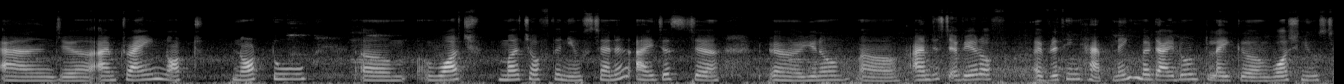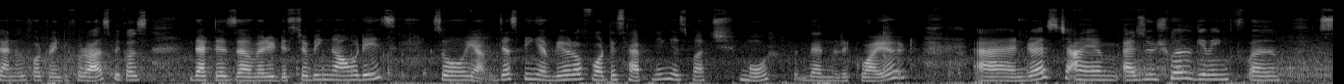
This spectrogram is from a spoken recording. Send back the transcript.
And uh, i'm trying not not to um, watch much of the news channel. I just uh, uh, you know uh, i'm just aware of everything happening but i don't like uh, watch news channel for 24 hours because that is uh, very disturbing nowadays. So yeah just being aware of what is happening is much more than required and rest. I am as usual giving uh,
